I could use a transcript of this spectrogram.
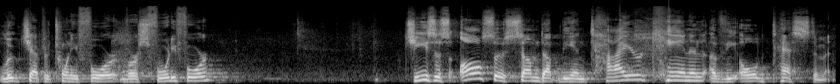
Luke chapter 24, verse 44. Jesus also summed up the entire canon of the Old Testament.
